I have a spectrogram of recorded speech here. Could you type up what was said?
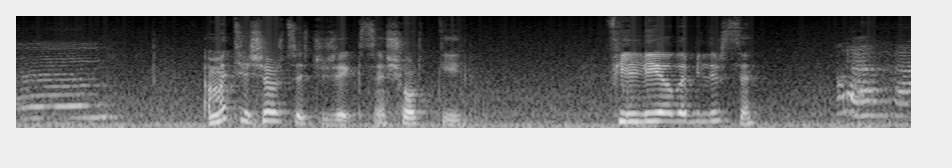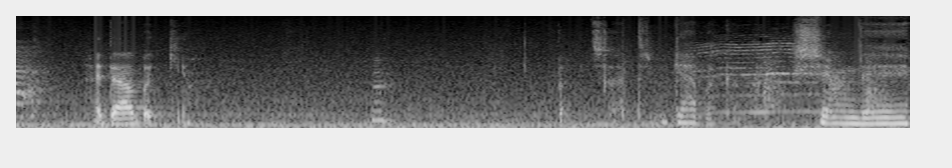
Eee, Ama tişört seçeceksin, şort değil. Filliyi alabilirsin. Hadi al bakayım. Gel bakalım. Şimdi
